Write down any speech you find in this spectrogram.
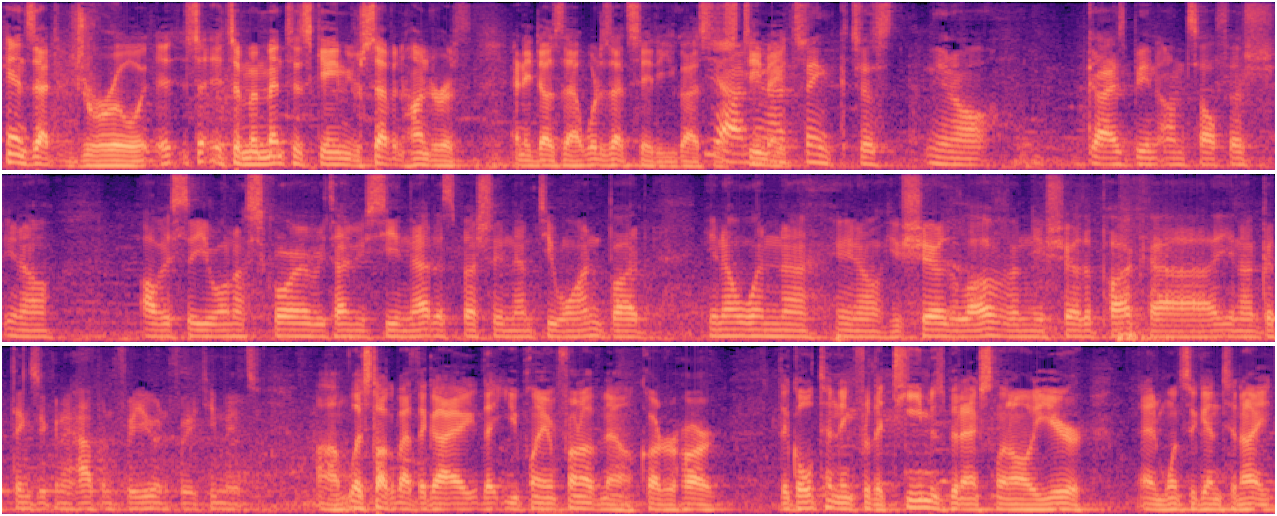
hands that to Drew. It's, it's, a momentous game, your 700th, and he does that. What does that say to you guys, yeah, his I mean, teammates? I think just you know guys being unselfish. You know obviously you want to score every time you see a net, especially an empty one. But you know when uh, you know you share the love and you share the puck, uh, you know good things are going to happen for you and for your teammates. Um, let's talk about the guy that you play in front of now, Carter Hart. The goaltending for the team has been excellent all year, and once again tonight,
